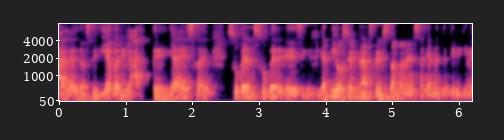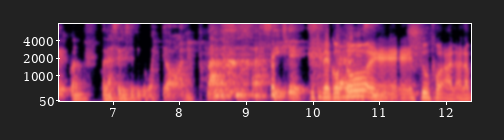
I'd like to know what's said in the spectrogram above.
ah, la grosería con el arte, ya, eso es súper, súper eh, significativo. Ser transgresor no necesariamente tiene que ver con con hacer ese tipo de cuestiones. Así que, Y que le Claro costó que sí. eh, el triunfo a, la- a la.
